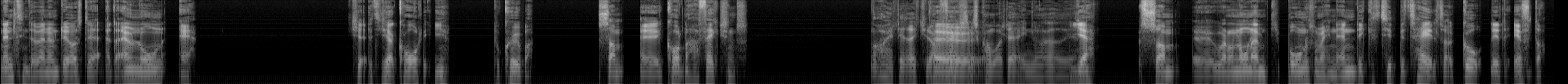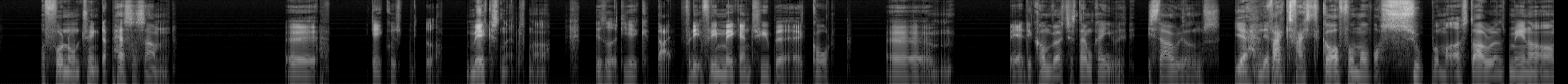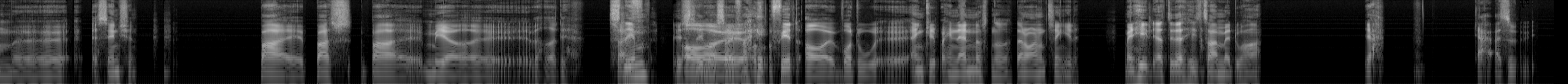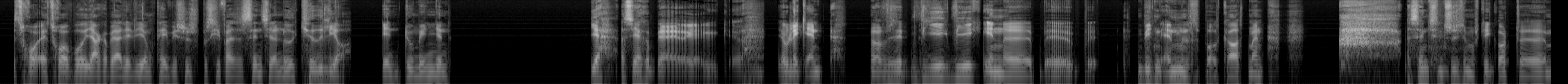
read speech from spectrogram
en anden ting, der er nævnt, det er også det, at der er jo nogle af de her, de her kort, i du køber, som øh, kortene har factions. Nå ja, det er rigtigt. Og Øh, Factions kommer derinde allerede. Ja, ja som, øh, hvor der er nogle af dem, de bonusser med hinanden. Det kan tit betale sig at gå lidt efter og få nogle ting, der passer sammen. Øh, jeg kan ikke huske, hvad de hedder. Mexen eller sådan noget. Det hedder de ikke. Nej. Fordi, fordi Meg er en type af kort. Øh, ja, det kommer vi også til at snakke omkring i Star Realms. ja, Netop. faktisk, faktisk det går op for mig, hvor super meget Star Wars mener om øh, Ascension. Bare, øh, bare, bare øh, mere, øh, hvad hedder det? Slim, slim og, og, og fedt, og øh, hvor du øh, angriber hinanden og sådan noget. Der er nogle andre ting i det. Men helt, altså det der helt sammen med, at du har. Ja, altså, jeg tror, jeg tror både Jacob og jeg er lidt i omkring, vi synes måske faktisk, at Ascension er noget kedeligere end Dominion. Ja, altså jeg, jeg, jeg, jeg vil ikke an... Nå, Vi er ikke, vi er ikke en, øh, øh, vi er ikke en anmeldelsespodcast, men ah, Ascension synes jeg måske godt... Øh,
